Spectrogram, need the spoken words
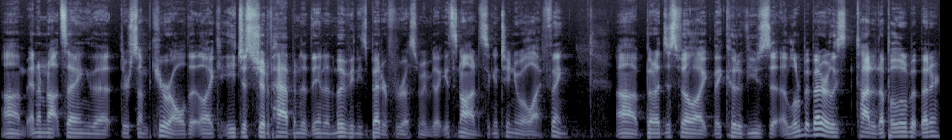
Um, and I'm not saying that there's some cure all that like he just should have happened at the end of the movie and he's better for the rest of the movie. Like it's not. It's a continual life thing. Uh, but I just feel like they could have used it a little bit better, at least tied it up a little bit better,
